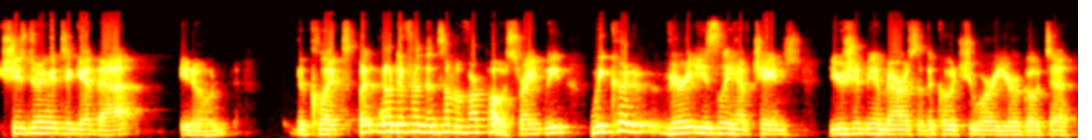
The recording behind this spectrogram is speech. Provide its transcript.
She's doing it to get that, you know, the clicks, but no different than some of our posts, right? We we could very easily have changed. You should be embarrassed of the coach you were a year ago to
